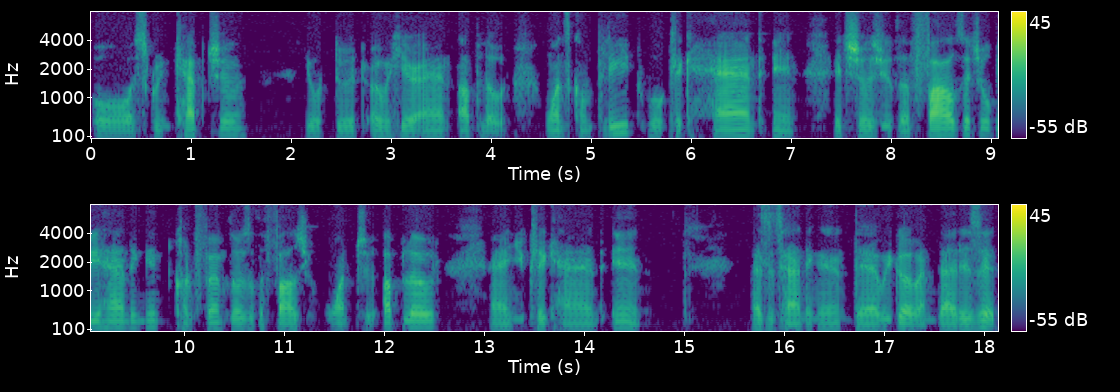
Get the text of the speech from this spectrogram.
or screen capture you'll do it over here and upload. Once complete, we'll click hand in. It shows you the files that you'll be handing in, confirm those are the files you want to upload, and you click hand in. As it's handing in, there we go, and that is it.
